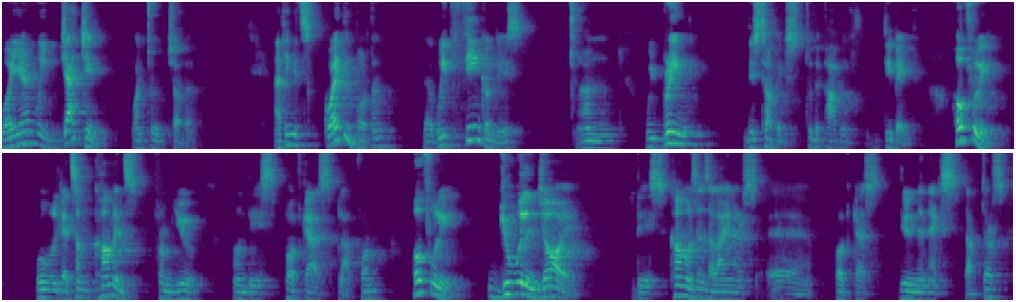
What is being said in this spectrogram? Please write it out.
Why are we judging one to each other? I think it's quite important that we think on this and we bring these topics to the public debate. Hopefully, we will get some comments from you on this podcast platform. Hopefully, you will enjoy this Common Sense Aligners uh, podcast during the next chapters.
